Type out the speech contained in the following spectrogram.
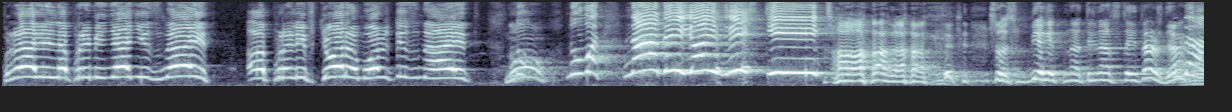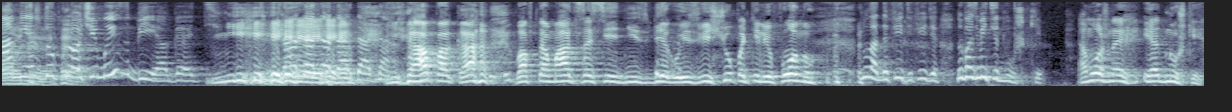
Правильно, про меня не знает, а про лифтера, может, и знает. Ну, Ну вот, надо ее известить. Ага. Что, сбегать на 13 этаж, да? Да, между прочим, и сбегать. Нет, Да-да-да-да-да. я пока в автомат соседний сбегу, извещу по телефону. Ну ладно, Федя, Федя, ну возьмите двушки. А можно и однушки.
